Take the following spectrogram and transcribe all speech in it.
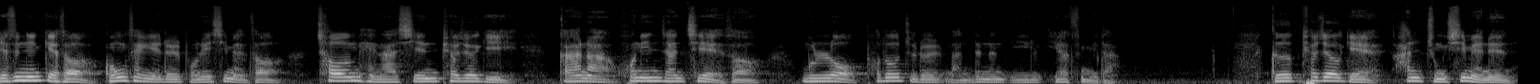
예수님께서 공생애를 보내시면서 처음 행하신 표적이 가나 혼인잔치에서 물로 포도주를 만드는 일이었습니다. 그 표적의 한 중심에는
